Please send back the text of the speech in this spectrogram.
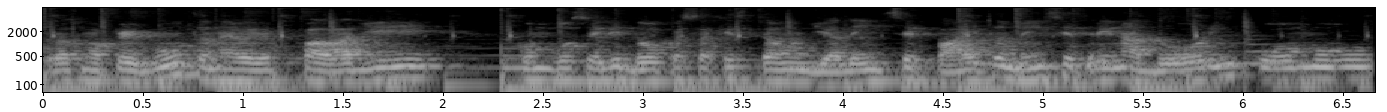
próxima pergunta, né? Eu ia falar de como você lidou com essa questão de, além de ser pai, também ser treinador, em como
